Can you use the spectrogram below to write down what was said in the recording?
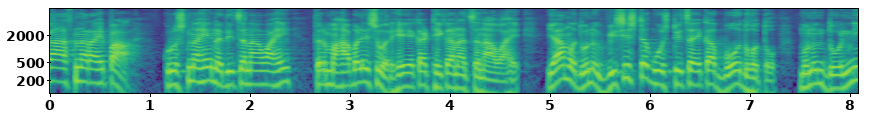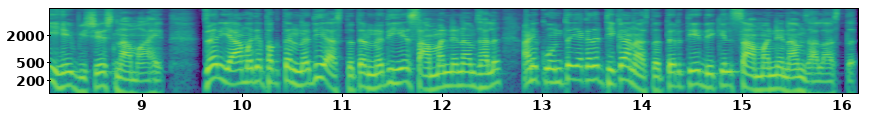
का असणार आहे? पहा. कृष्णा हे नदीचं नाव आहे. तर महाबळेश्वर हे एका ठिकाणाचं नाव आहे. यामधून विशिष्ट गोष्टीचा एका बोध होतो म्हणून दोन्ही हे विशेष नाम आहेत. जर यामध्ये फक्त नदी असतं तर नदी हे सामान्य नाम झालं आणि कोणतंही एखादं ठिकाण असतं तर ते देखील सामान्य नाम झालं असतं.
